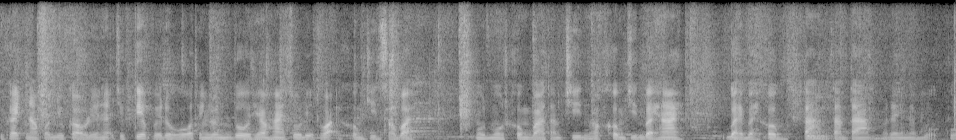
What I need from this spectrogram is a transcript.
Quý khách nào có nhu cầu liên hệ trực tiếp với đồ gỗ thành luân chúng tôi theo hai số điện thoại 0967 110389 hoặc 0972 770 888 và đây là bộ của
